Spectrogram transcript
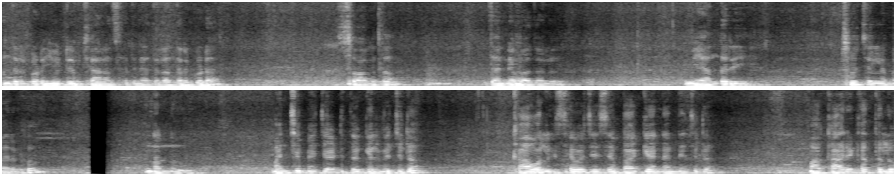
అందరికి కూడా యూట్యూబ్ ఛానల్స్ అధినేతలందరికీ కూడా స్వాగతం ధన్యవాదాలు. మీ అందరి సూచనల మేరకు నన్ను మంచి మెజార్టీతో గెలిపించడం కావలికి సేవ చేసే భాగ్యాన్ని అందించడం మా కార్యకర్తలు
